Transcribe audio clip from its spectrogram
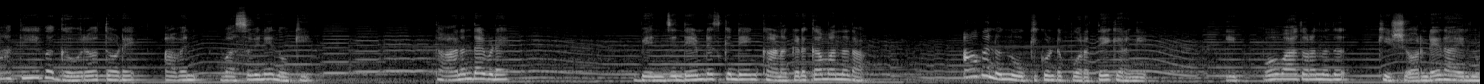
അതീവ ഗൗരവത്തോടെ അവൻ വസുവിനെ നോക്കി. താനെന്താ ഇവിടെ? ബെഞ്ചിന്റെയും ഡെസ്കിന്റെയും കണക്കെടുക്കാൻ വന്നതാ. അവനൊന്ന് നോക്കിക്കൊണ്ട് പുറത്തേക്ക് ഇറങ്ങി ഇപ്പോ വാ തുറന്നത് കിഷോറിന്റെതായിരുന്നു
